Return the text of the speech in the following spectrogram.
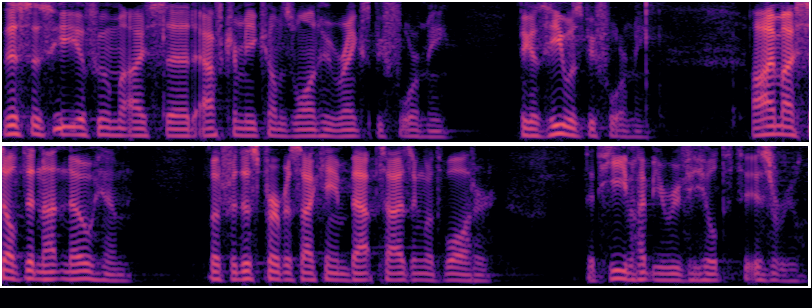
This is he of whom I said, After me comes one who ranks before me, because he was before me. I myself did not know him, but for this purpose I came baptizing with water, that he might be revealed to Israel.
